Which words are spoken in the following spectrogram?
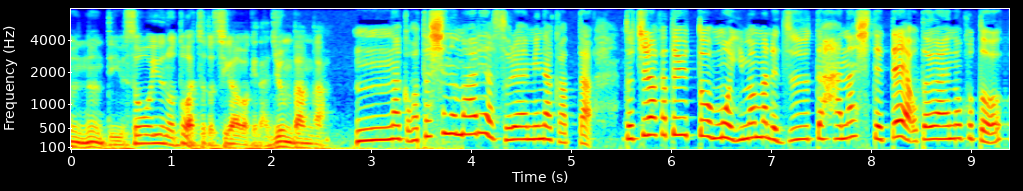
うんぬんっていうそういうのとはちょっと違うわけだ。順番が。うんなんか私の周りはそれは見なかった。どちらかというともう今までずっと話しててお互いのことを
